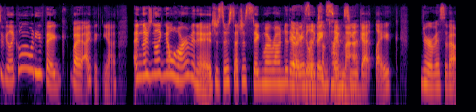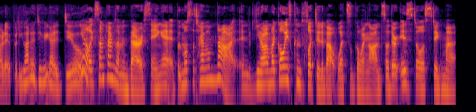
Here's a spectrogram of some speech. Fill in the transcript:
to be like, oh, what do you think? But I think yeah, and there's no like no harm in it. It's just there's such a stigma around it There that I feel like sometimes stigma. you get like nervous about it, but you got to do what you got to do. Yeah, like sometimes I'm embarrassed saying it, but most of the time I'm not. And you know, I'm like always conflicted about what's going on. So there is still a stigma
